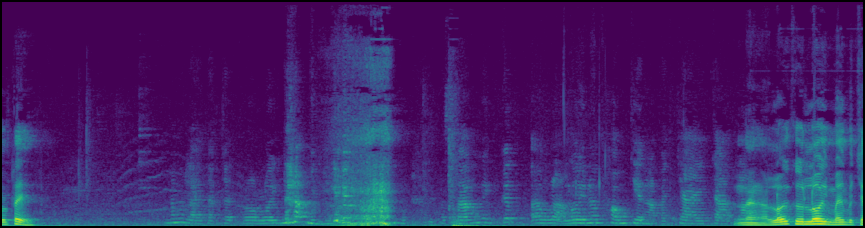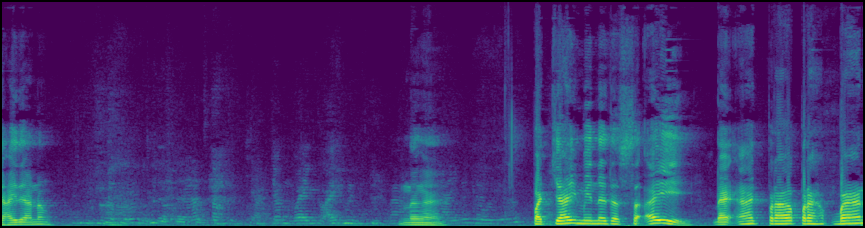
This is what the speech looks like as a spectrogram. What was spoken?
ល់ទេ ហ្នឹងឡើយតែគិតរលុយដាក់គេប្រសងវាគិតទៅអាលុយនោះធំជាងអាបច្ច័យកើត ហ្នឹងហើយលុយគឺលុយមិនមែនបច្ច័យទេអាហ្នឹងចឹងវែងក៏អីមិនហ្នឹងហើយបច្ច័យមានន័យថាស្អីដែលអាចប្រើប្រាស់បាន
